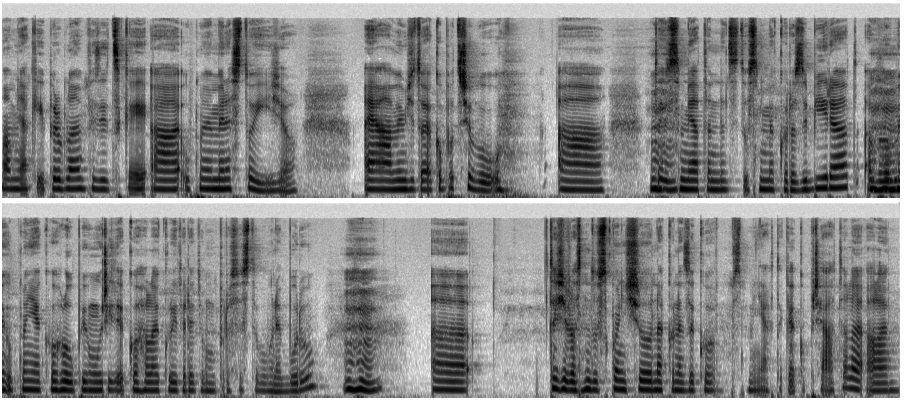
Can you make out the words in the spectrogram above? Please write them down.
mám nějaký problém fyzický a úplně mi nestojí, že jo. A já vím, že to jako potřebuju. A takže mm-hmm. jsem měla tendenci to s ním jako rozbírat a bylo mm-hmm. mi úplně jako hloupý mu říct, jako hele, kvůli tady tomu prostě s tebou nebudu. Mm-hmm. Uh, takže vlastně to skončilo nakonec jako jsme nějak tak jako přátelé, ale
